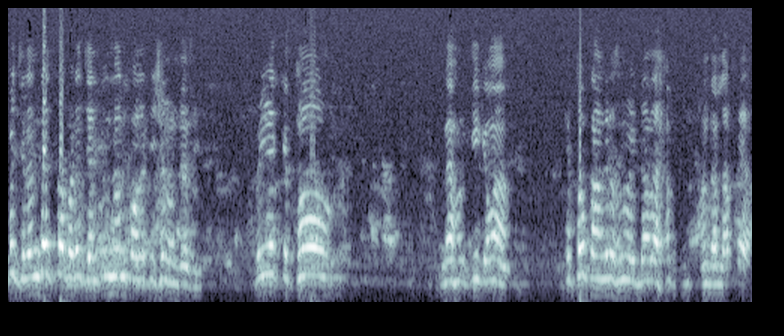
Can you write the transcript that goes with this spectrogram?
ਵੀ ਜਲੰਧਰ 'ਚ ਤਾਂ ਬੜੇ ਜੈਂਟਲਮੈਨ ਪੋਲੀਟੀਸ਼ੀਅਨ ਹੁੰਦੇ ਸੀ। ਵੀ ਇਹ ਕਿੱਥੋਂ ਮੈਂ ਹੁਣ ਕੀ ਕਹਾਂ? ਕਿੱਥੋਂ ਕਾਂਗਰਸ ਨੂੰ ਇਦਾਂ ਦਾ ਅੰਦਰ ਲੱਭ ਪਿਆ?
